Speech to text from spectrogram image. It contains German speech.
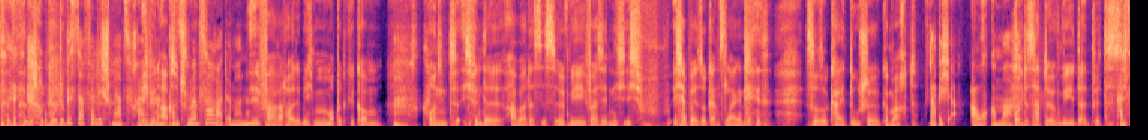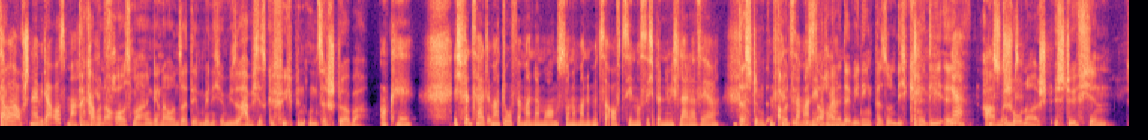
Obwohl du bist da völlig schmerzfrei. Ich bin ne? absolut Kommst du mit dem. Fahrrad immer, ne? Fahrrad heute bin ich mit dem Moped gekommen Ach Gott. und ich finde, aber das ist irgendwie, ich weiß ich nicht, ich, ich habe ja so ganz lange die, so, so Kaltdusche gemacht Habe ich auch gemacht. und das hat irgendwie, das, das, Kannst du aber auch schnell wieder ausmachen. da kann man jetzt. auch ausmachen, genau, und seitdem bin ich irgendwie so, habe ich das Gefühl, ich bin unzerstörbar. Okay. Ich finde es halt immer doof, wenn man dann morgens doch nochmal eine Mütze aufziehen muss. Ich bin nämlich leider sehr. Das stimmt, aber du bist auch eine der wenigen Personen, die ich kenne, die äh, Ja. Armschoner, St-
